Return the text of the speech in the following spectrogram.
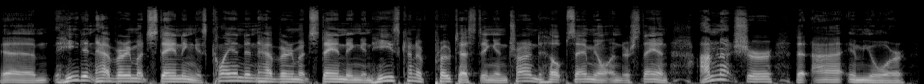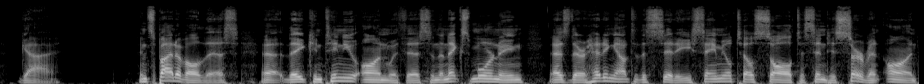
um, he didn't have very much standing. His clan didn't have very much standing, and he's kind of protesting and trying to help Samuel understand I'm not sure that I am your guy. In spite of all this, uh, they continue on with this, and the next morning, as they're heading out to the city, Samuel tells Saul to send his servant on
